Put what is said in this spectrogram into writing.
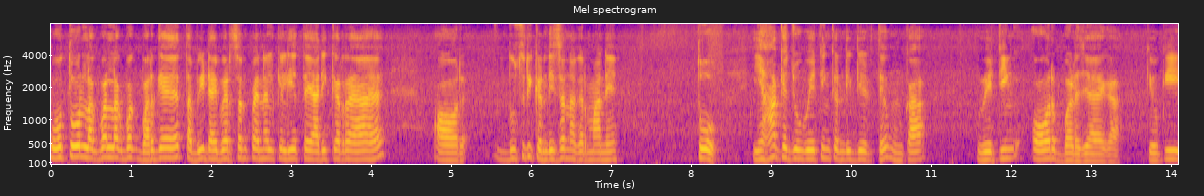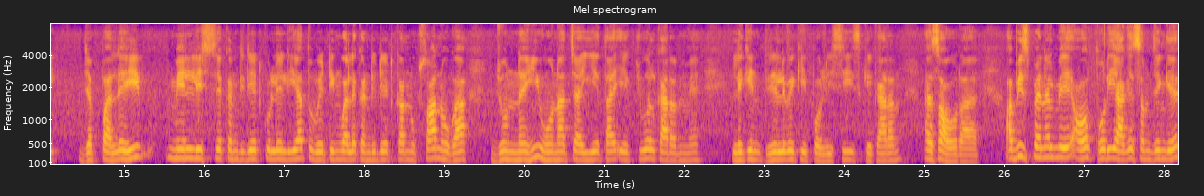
वो तो लगभग लगभग भर गए हैं, तभी डाइवर्सन पैनल के लिए तैयारी कर रहा है। और दूसरी कंडीशन अगर माने तो यहाँ के जो वेटिंग कैंडिडेट थे, उनका वेटिंग और बढ़ जाएगा, क्योंकि जब पहले ही मेन लिस्ट से कैंडिडेट को ले लिया तो वेटिंग वाले कैंडिडेट का नुकसान होगा, जो नहीं होना चाहिए था एक्चुअल कारण में, लेकिन रेलवे की पॉलिसी इसके कारण ऐसा हो रहा है। अब इस पैनल में और थोड़ी आगे समझेंगे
